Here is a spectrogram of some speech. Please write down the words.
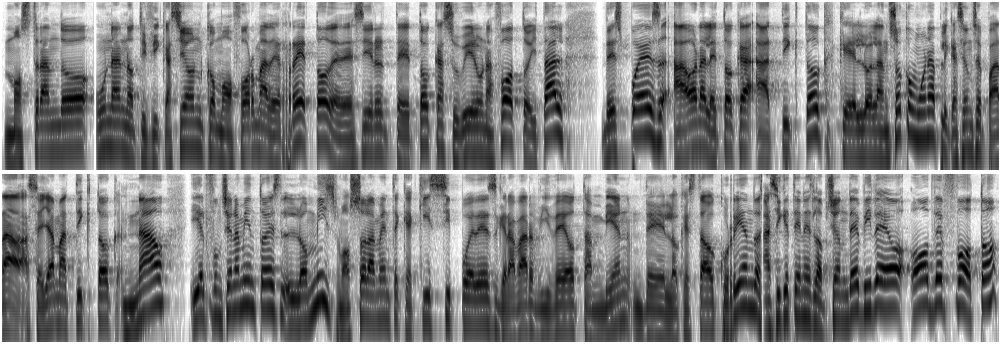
mostrando una notificación como forma de reto, de decir te toca subir una foto y tal. Después, ahora le toca a TikTok, que lo lanzó como una aplicación separada. Se llama TikTok Now y el funcionamiento es lo mismo, solamente que aquí sí puedes grabar video también de lo que está ocurriendo. Así que tienes la opción de video o de foto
